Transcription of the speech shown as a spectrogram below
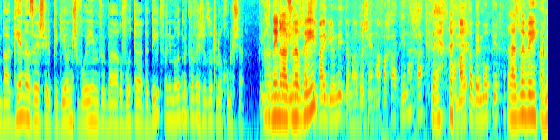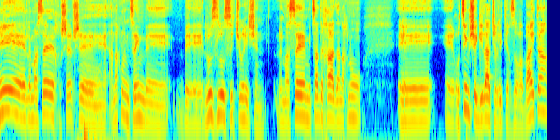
בגן הזה של פדיון שבויים ובערבות ההדדית, ואני מאוד מקווה שזאת לא חולשה. עורך דין רז לביא. אם סיבה הגיונית, אמרת שאין אף אחת, הנה אחת. כן. אמרת במו פיך. רז לביא. אני אה, למעשה חושב שאנחנו נמצאים ב-lose-lose situation. למעשה, מצד אחד אנחנו אה, אה, רוצים שגלעד שליט יחזור הביתה,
